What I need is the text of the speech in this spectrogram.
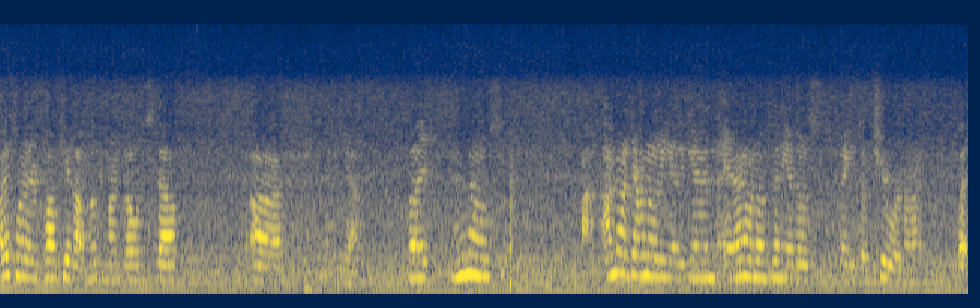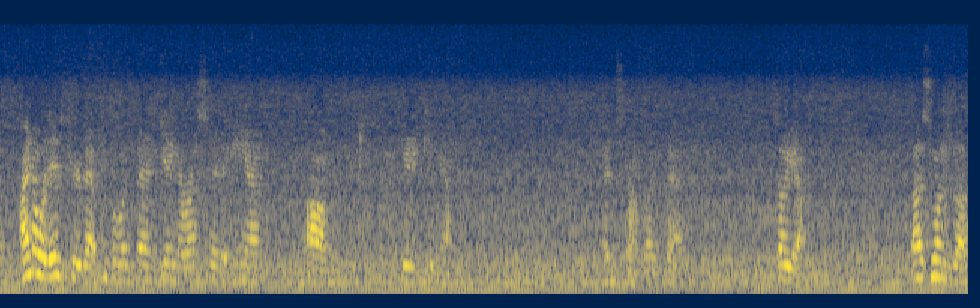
I just wanted to talk to you about Pokemon Go and stuff. Uh and yeah. But who knows? I'm not downloading it again, and I don't know if any of those things are true or not. But I know it is true that people have been getting arrested and um, getting kidnapped and stuff like that. So yeah, I just wanted to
